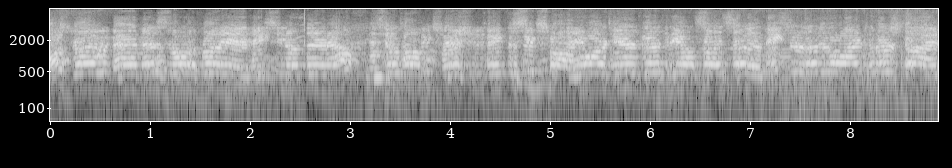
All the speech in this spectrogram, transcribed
Australia with Bad Medicine on the front end. Pacing up there now is Hilltop Expression to take the sixth spot. MR Terran good to the outside seven. Pacers under the line for first time.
